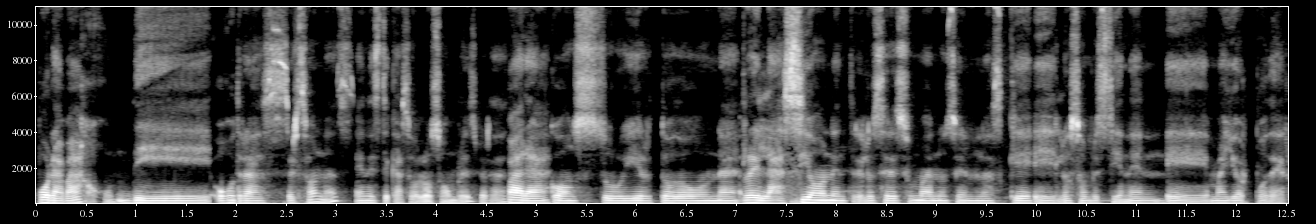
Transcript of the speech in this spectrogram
por abajo de otras personas, en este caso los hombres, ¿verdad? Para construir toda una relación entre los seres humanos en las que eh, los hombres tienen eh, mayor poder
